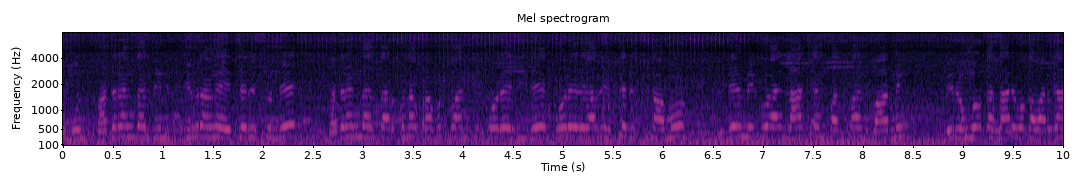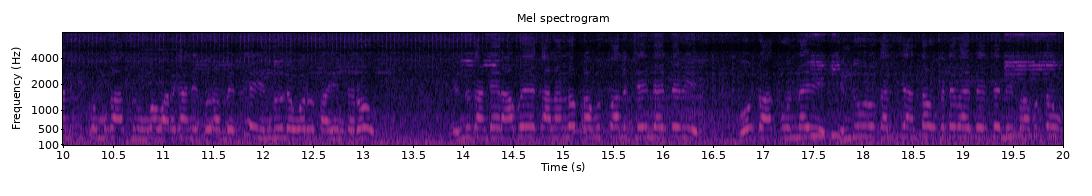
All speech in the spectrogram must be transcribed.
ఈ ముం- దీన్ని తీవ్రంగా హెచ్చరిస్తుంది బజరంగ తరఫున ప్రభుత్వానికి కోరేది ఇదే. కోరేది కాదు హెచ్చరిస్తున్నాము. ఇదే మీకు last time first one warning. మీరు ఇంకొకసారి ఒక వర్గానికి కొమ్ము కాసు ఇంకో వర్గాన్ని దూరం పెడితే హిందువులు ఎవరు సహించరు. ఎందుకంటే రాబోయే కాలంలో ప్రభుత్వాలు చేంజ్ అవుతాయి ఓటు హక్కు ఉన్నాయి. హిందువులు కలిసి అంతా ఒకటే వైపు మీ ప్రభుత్వం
